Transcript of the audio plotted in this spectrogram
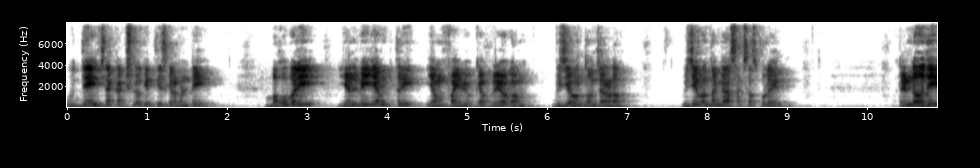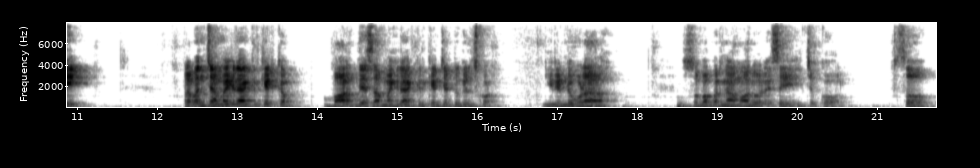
ఉద్దేశించిన కక్షలోకి తీసుకెళ్ళినటువంటి Baahubali LVM three M five యొక్క ప్రయోగం విజయవంతం జరగడం విజయవంతంగా సక్సెస్ఫుల్ అయింది రెండవది ప్రపంచ మహిళా క్రికెట్ కప్ భారతదేశ మహిళా క్రికెట్ జట్టు గెలుచుకోవడం. ఈ రెండు కూడా శుభ పరిణామాలు అనేసి చెప్పుకోవాలి. సో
